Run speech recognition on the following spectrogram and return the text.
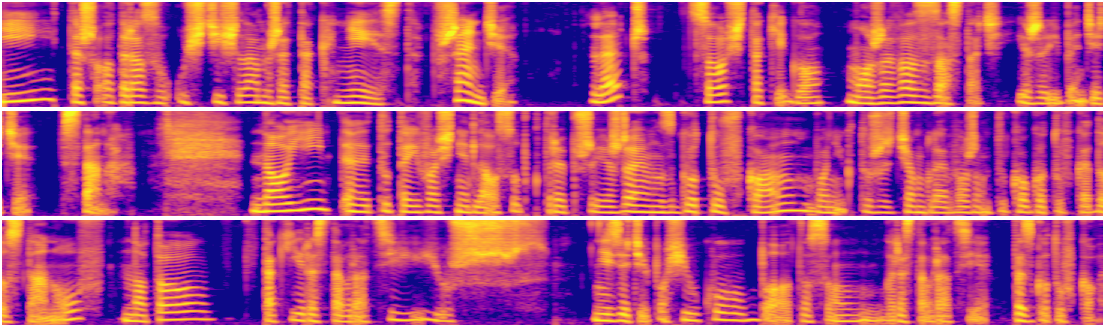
I też od razu uściślam, że tak nie jest wszędzie, lecz coś takiego może Was zastać, jeżeli będziecie w Stanach. No i e, tutaj właśnie dla osób, które przyjeżdżają z gotówką, bo niektórzy ciągle wożą tylko gotówkę do Stanów, no to w takiej restauracji już nie zjecie posiłku, bo to są restauracje bezgotówkowe.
